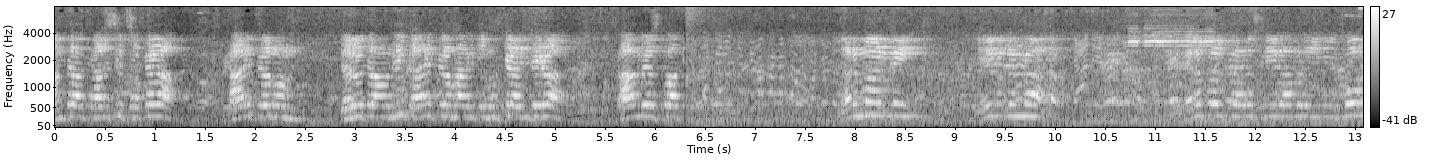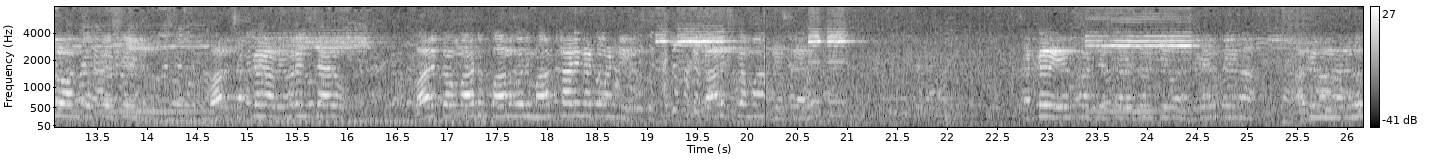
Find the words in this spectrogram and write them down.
అంతా కలిసి చక్కగా కార్యక్రమం జరుగుతా ఉంది. కార్యక్రమానికి ముఖ్య అతిథిగా కాంగ్రెస్ పార్టీ ధర్మాన్ని ఏ విధంగా నెలకొల్పారు శ్రీరాముడు ఈ యుగంలో అని చెప్పేసి వారు చక్కగా వివరించారు. వారితో పాటు పాల్గొని మాట్లాడినటువంటి కార్యక్రమాలు చేశారు. చక్కగా ఏర్పాటు చేస్తారు అందరికీ వారి పేరు పైన అభినందనలు.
